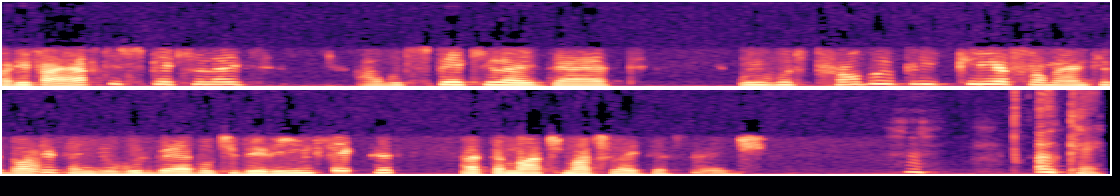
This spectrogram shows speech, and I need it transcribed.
But if I have to speculate, I would speculate that we would probably clear from antibodies, and you would be able to be reinfected at a much much later stage. Okay,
